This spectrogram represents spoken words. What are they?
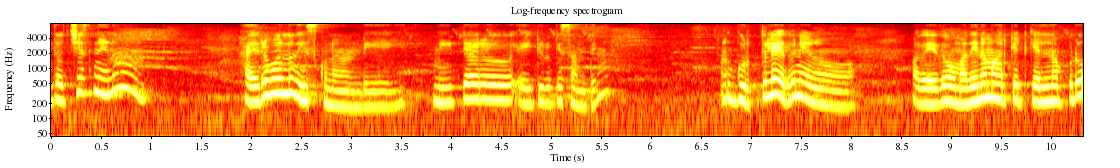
ఇది వచ్చేసి నేను హైదరాబాద్లో తీసుకున్నానండి. Metre eighty rupees something. గుర్తులేదు నేను అదేదో మదీనా మార్కెట్కి వెళ్ళినప్పుడు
